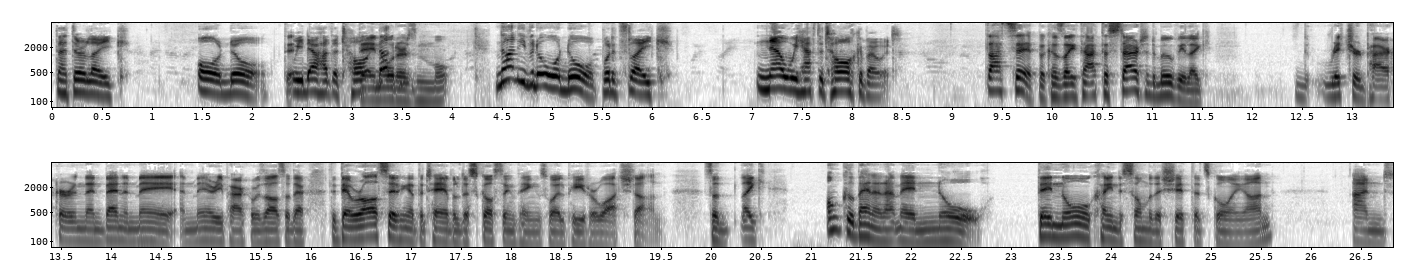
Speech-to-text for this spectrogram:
that they're like, "Oh no, They- we now have to talk." They know not, there's more. not even "Oh no," but it's like now we have to talk about it. That's it because like at the start of the movie, like Richard Parker and then Ben and May and Mary Parker was also there. That they were all sitting at the table discussing things while Peter watched on. So like Uncle Ben and Aunt May know they know kind of some of the shit that's going on, and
